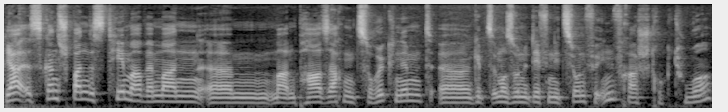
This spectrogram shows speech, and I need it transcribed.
Ja, ist ein ganz spannendes Thema. Wenn man ähm, mal ein paar Sachen zurücknimmt, äh, gibt es immer so eine Definition für Infrastruktur.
